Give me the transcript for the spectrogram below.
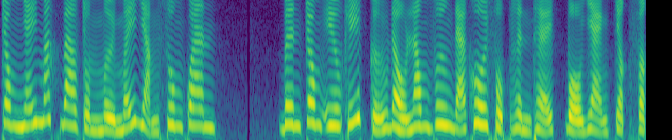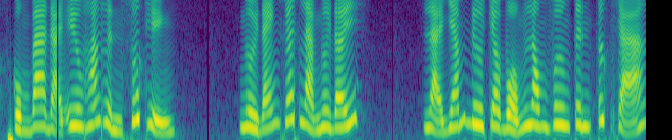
Trong nháy mắt bao trùm mười mấy dặm xung quanh. Bên trong yêu khí cửu đầu Long Vương đã khôi phục hình thể, bộ dạng chật vật cùng ba đại yêu hóa hình xuất hiện. Người đáng giết là ngươi đấy. Lại dám đưa cho bổn Long Vương tin tức giả.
